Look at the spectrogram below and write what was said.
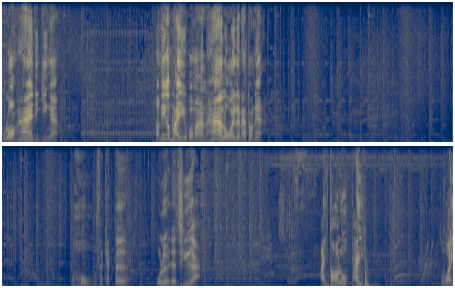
กูร้องไห้จริง ๆอะ่ะ ตอนนี้กำไรอยู่ประมาณ 500 เลยนะ ตอนเนี้ยโอ้โห สแกตเตอร์ กูเหลือจะเชื่อ ไปต่อลูกไป สวย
